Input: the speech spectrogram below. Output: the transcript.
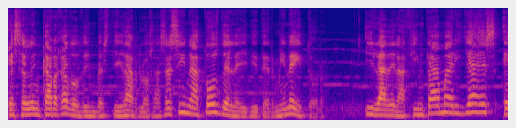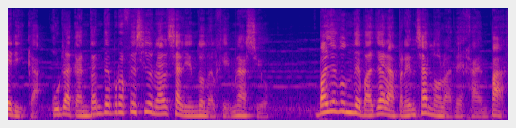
Es el encargado de investigar los asesinatos de Lady Terminator. Y la de la cinta amarilla es Erika, una cantante profesional saliendo del gimnasio. Vaya donde vaya la prensa no la deja en paz.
